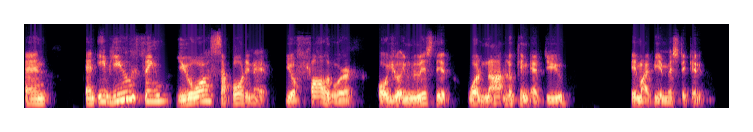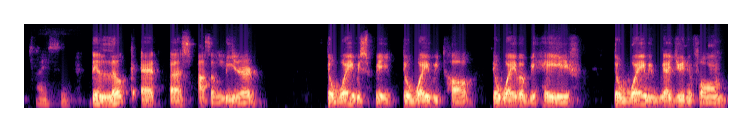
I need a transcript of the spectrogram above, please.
And, and if you think your subordinate, your follower, or your enlisted were not looking at you, it might be a mistaken. I see. They look at us as a leader, the way we speak, the way we talk, the way we behave, the way we wear uniform,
